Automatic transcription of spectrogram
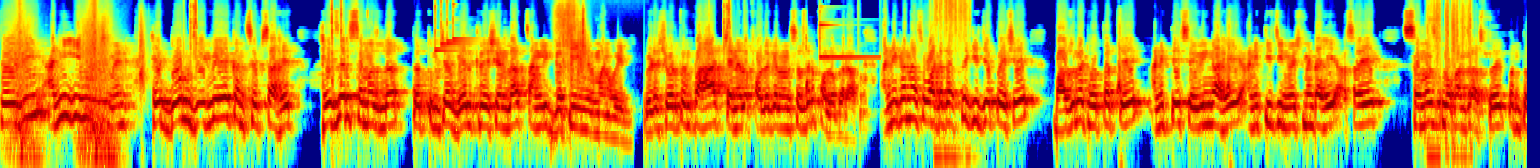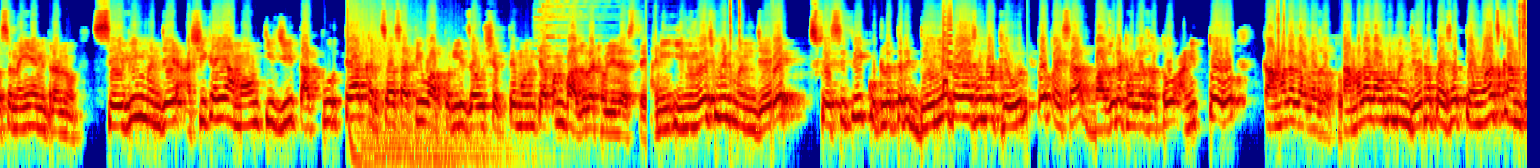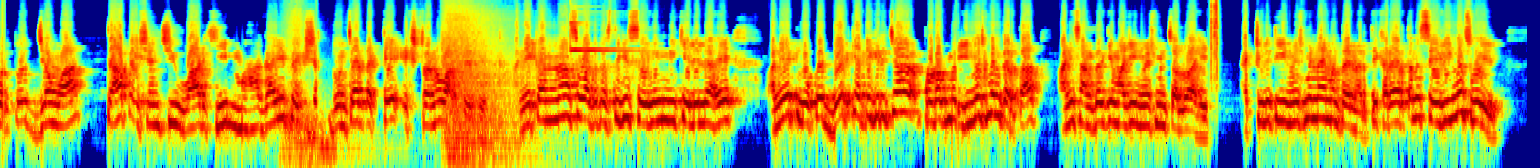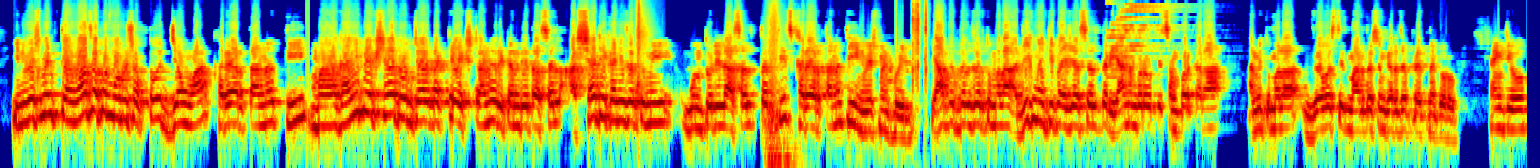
Saving आणि investment हे दोन वेगवेगळे कन्सेप्ट आहेत. हे जर समजलं तर तुमच्या वेल्थ क्रिएशनला चांगली गती निर्माण होईल. व्हिडिओ शेवटपर्यंत पहा. चॅनलला फॉलो केलं नसेल तर फॉलो करा. अनेकांना असं वाटत असते की जे पैसे बाजूला ठेवतात ते आणि ते सेव्हिंग आहे आणि तीच इन्व्हेस्टमेंट आहे असा एक समज लोकांचा असतोय. पण तसं नाही आहे मित्रांनो. सेव्हिंग म्हणजे अशी काही अमाऊंट की जी तात्पुरत्या खर्चासाठी वापरली जाऊ शकते म्हणून ती आपण बाजूला ठेवलेली असते. आणि इन्व्हेस्टमेंट म्हणजे स्पेसिफिक कुठलं तरी ध्येय डोळ्यासमोर ठेवून तो पैसा बाजूला ठेवला जातो आणि तो कामाला लावला जातो. कामाला लावणं म्हणजे ना पैसा तेव्हाच काम करतो जेव्हा त्या पैशांची वाढ ही महागाईपेक्षा दोन चार टक्के एक्स्ट्रानं वाढते ते अनेकांना असं वाटत असते की सेव्हिंग मी केलेली आहे. अनेक लोक डेट कॅटेगरीच्या प्रोडक्टमध्ये इन्व्हेस्टमेंट करतात आणि सांगतात की माझी इन्व्हेस्टमेंट चालू आहे. ऍक्च्युली ती इन्व्हेस्टमेंट नाही म्हणता येणार. ती खऱ्या अर्थानं सेव्हिंगच होईल. इन्व्हेस्टमेंट तेव्हाच आपण म्हणू शकतो जेव्हा खऱ्या अर्थानं ती महागाईपेक्षा दोन चार टक्के एक्स्ट्रानं रिटर्न देत असेल अशा ठिकाणी जर तुम्ही गुंतवलेला असाल तर तीच खऱ्या अर्थानं ती इन्व्हेस्टमेंट होईल. याबद्दल जर तुम्हाला अधिक माहिती पाहिजे असेल तर या नंबरवरती संपर्क करा. आम्ही तुम्हाला व्यवस्थित मार्गदर्शन करायचा प्रयत्न करू. थँक्यू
